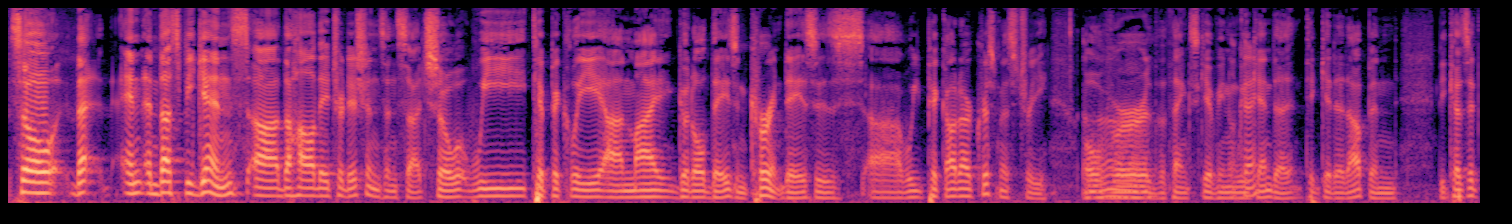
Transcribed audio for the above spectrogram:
So that and and thus begins uh, the holiday traditions and such. So we typically on my good old days and current days is uh, we pick out our Christmas tree over the Thanksgiving Oh. Okay. weekend to, to get it up and because it,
